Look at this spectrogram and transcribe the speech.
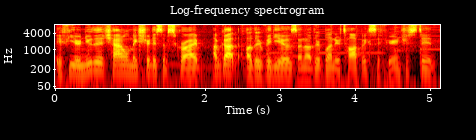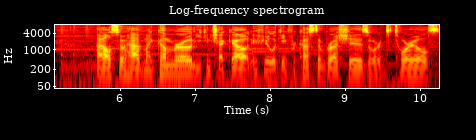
If you're new to the channel, make sure to subscribe. I've got other videos on other Blender topics if you're interested. I also have my Gumroad you can check out if you're looking for custom brushes or tutorials.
